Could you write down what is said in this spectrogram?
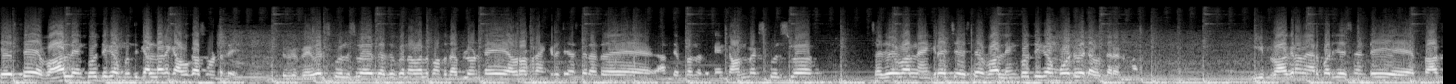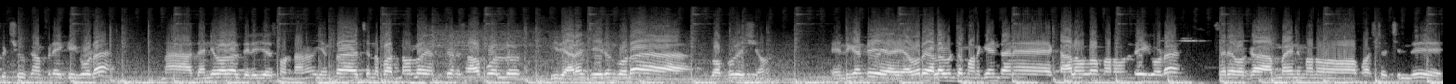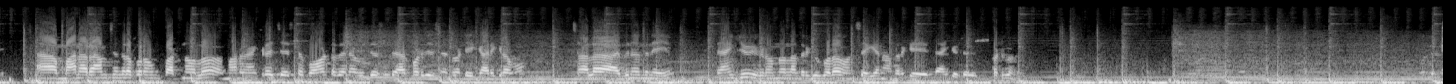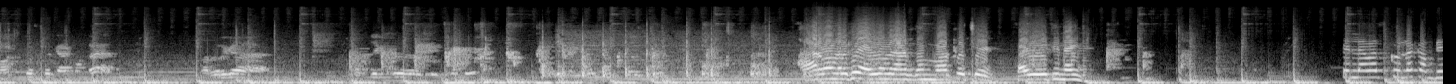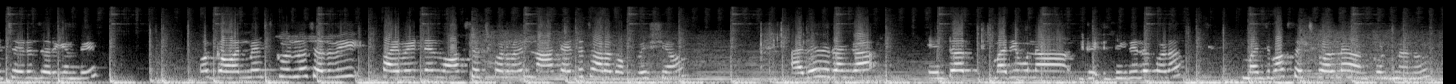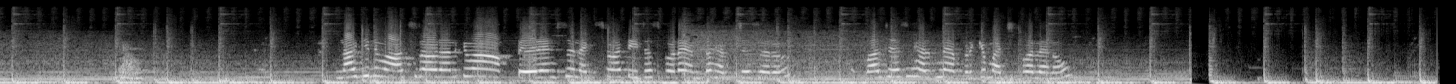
చేస్తే వాళ్ళు ఇంకొద్దిగా ముందుకెళ్ళడానికి అవకాశం ఉంటుంది. ఇప్పుడు ప్రైవేట్ స్కూల్స్లో చదువుకున్న వాళ్ళు కొంత డబ్బులు ఉంటాయి ఎవరొకరు ఎంకరేజ్ చేస్తే అదే అంత ఇబ్బంది ఉంటుంది గవర్నమెంట్ స్కూల్స్లో చదివే వాళ్ళని ఎంకరేజ్ చేస్తే వాళ్ళు ఇంకొద్దిగా మోటివేట్ అవుతారనమాట ఈ ప్రోగ్రామ్ ఏర్పాటు చేసినట్టు ప్రాఫిట్ షూ కంపెనీకి కూడా నా ధన్యవాదాలు తెలియజేసుకుంటాను. ఎంత చిన్న పట్టణంలో ఎంత చిన్న షాప్ వాళ్ళు ఇది అరేంజ్ చేయడం కూడా గొప్ప విషయం. ఎందుకంటే ఎవరు ఎలా ఉంటే మనకేంటి అనే కాలంలో మనం ఉండి కూడా సరే ఒక అమ్మాయిని మనం ఫస్ట్ వచ్చింది మన రామచంద్రపురం పట్టణంలో మనం ఎంకరేజ్ చేస్తే బాగుంటుందనే ఉద్దేశంతో ఏర్పాటు చేసినటువంటి ఈ కార్యక్రమం చాలా అభినందనీయం. థ్యాంక్ యూ ఇక్కడ ఉన్న వాళ్ళందరికీ కూడా వన్స్ అగైన్ అందరికీ థ్యాంక్ యూ పట్టుకోండి. కాకుండా ఫర్దర్గా సబ్జెక్ట్ ఆరు వందలకి ఐదు వందల ఎనభై తొమ్మిది మార్కులు వచ్చాయి. ఫైవ్ ఎయిటీ నైన్ పిల్లవారి స్కూల్లో కంప్లీట్ చేయడం జరిగింది. ఒక గవర్నమెంట్ స్కూల్లో చదివి ఫైవ్ ఎయిట్ నైన్ మార్క్స్ తెచ్చుకోవడం అనేది నాకైతే చాలా గొప్ప విషయం. అదేవిధంగా ఇంటర్ మరియు నా డి- డిగ్రీలో కూడా మంచి మార్క్స్ తెచ్చుకోవాలని అనుకుంటున్నాను. నాకు ఇన్ని మార్క్స్ రావడానికి మా పేరెంట్స్ నెక్స్ట్ మా టీచర్స్ కూడా ఎంతో హెల్ప్ చేశారు. వాళ్ళు చేసిన నేను ఎప్పటికీ మర్చిపోలేను.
